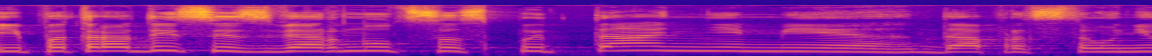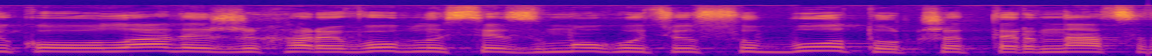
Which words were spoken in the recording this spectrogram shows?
І па традыцыі звярнуцца з пытаннямі да прадстаўнікоў улады жыхары вобласці змогуць у суботу 14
